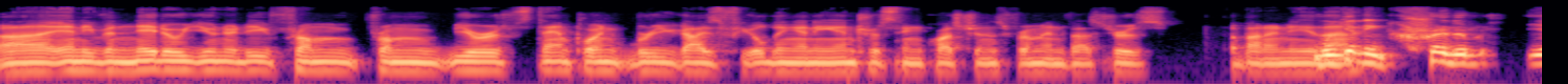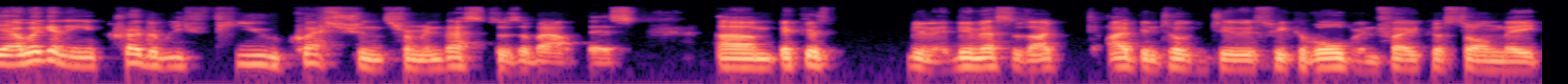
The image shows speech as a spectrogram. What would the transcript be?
uh, and even NATO unity? From from your standpoint, were you guys fielding any interesting questions from investors about any of that? We're getting incredibly, yeah, we're getting incredibly few questions from investors about this um, because you know the investors I've, I've been talking to this week have all been focused on the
